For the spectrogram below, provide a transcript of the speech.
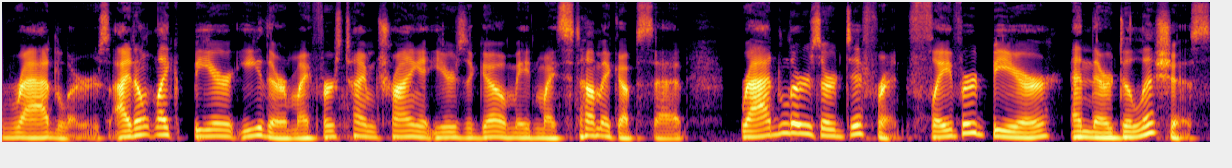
Radlers? I don't like beer either. My first time trying it years ago made my stomach upset. Radlers are different, flavored beer, and they're delicious.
